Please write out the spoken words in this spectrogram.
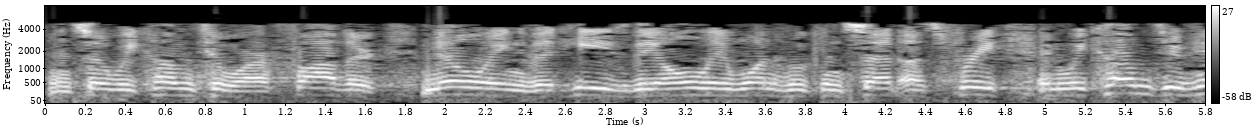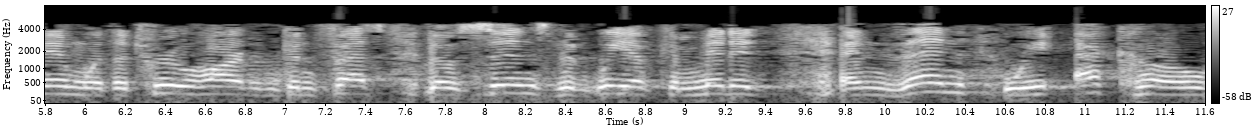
And so we come to our Father knowing that He's the only one who can set us free. And we come to Him with a true heart and confess those sins that we have committed. And then we echo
